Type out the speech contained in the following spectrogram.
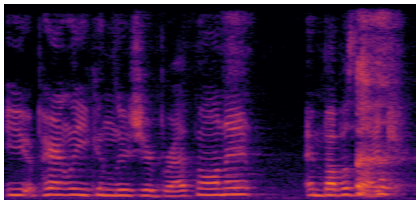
you apparently you can lose your breath on it. And Bubba's like,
